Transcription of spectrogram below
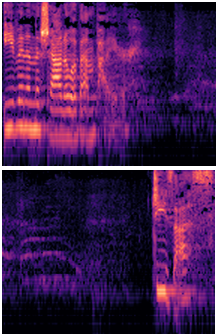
even in the shadow of empire. Jesus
